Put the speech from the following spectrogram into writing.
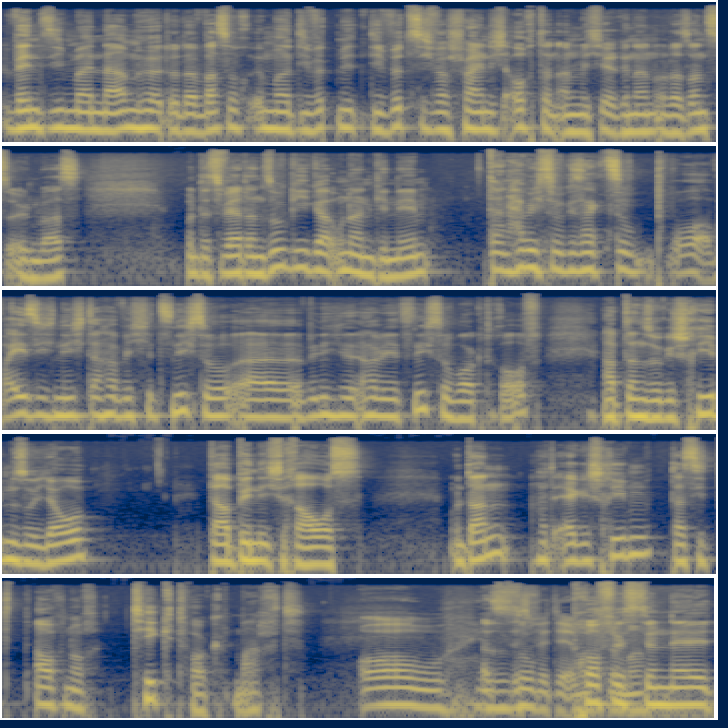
wenn sie meinen Namen hört oder was auch immer, die wird, mit, die wird sich wahrscheinlich auch dann an mich erinnern oder sonst irgendwas. Und das wäre dann so giga unangenehm. Dann habe ich so gesagt, so, boah, weiß ich nicht, da habe ich jetzt nicht so, äh, bin ich, habe ich jetzt nicht so Bock drauf. Hab dann so geschrieben, so, yo, da bin ich raus. Und dann hat er geschrieben, dass sie auch noch TikTok macht. Oh, jetzt, Also so wird ja immer schlimmer. professionell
